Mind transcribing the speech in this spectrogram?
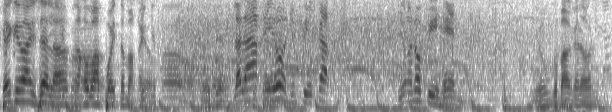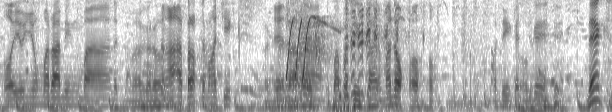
Thank you, Aisel. Ha? Naka one point naman kayo. Thank you po. Oh, pwede. Lalaki yun, yung peacock. Yung ano, pihen. Yung gumaganon. O yun yung maraming ma, nag, Gumaganon. nang-attract ng mga chicks. Eh, Naglalaki. mga- Nagpapasikat. ng manok. Oh. Pasikat yun. Okay. Next,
